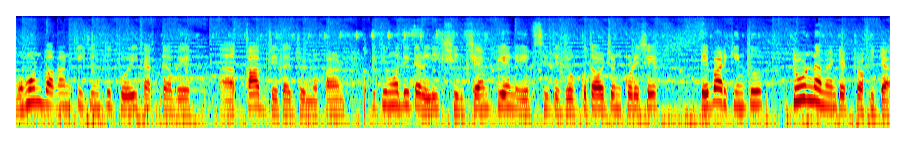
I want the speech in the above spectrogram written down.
মোহনবাগানকে কিন্তু তৈরি থাকতে হবে কাপ জেতার জন্য। কারণ ইতিমধ্যেই তার লিগশিল চ্যাম্পিয়ন এফসিতে যোগ্যতা অর্জন করেছে। এবার কিন্তু টুর্নামেন্টের ট্রফিটা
